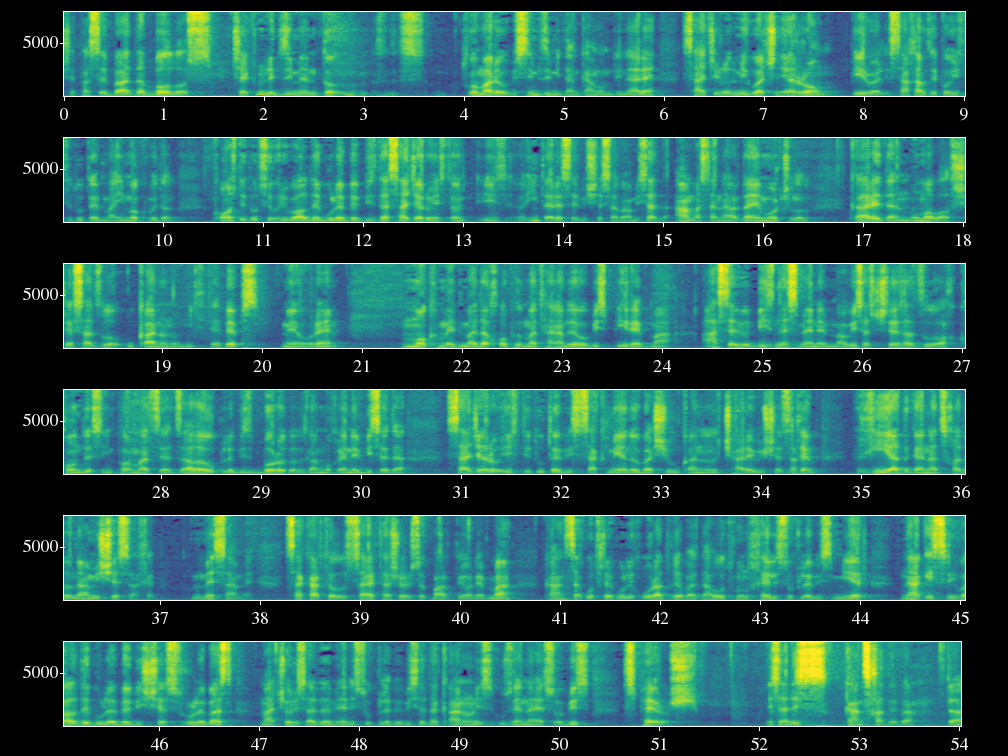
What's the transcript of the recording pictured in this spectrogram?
შეფასება და ბოლოს. შექმნილი მძიმე მდგომარეობის სიმძიმიდან გამომდინარე საჭიროდ მიგვაჩნია რომ პირველი სახელმწიფო ინსტიტუტებმა იმოქმედონ კონსტიტუციური ვალდებულებების და საჯარო ინტერესების შესაბამისად ამასთან არ დაემორჩილონ გარედან მომავალ შესაძლო უკანონო მითითებებს მეორე მოქმედმა და ყოფილმა თანამდებობის პირებმა ასევე ბიზნესმენებმა, ვისაც შესაძლოა ჰქონდეს ინფორმაცია ძალაუფლების ბოროტად გამოყენებისა და საჯარო ინსტიტუტების საქმიანობაში უკანონო ჩარევის შესახებ, ღიად განაცხადონ ამის შესახებ. მესამე, საქართველოს საერთაშორისო პარტნიორებმა განსაკუთრებული ყურადღება დაუთმონ ხელისუფლების მიერ ნაკისრი ვალდებულებების შესრულებას, მათ შორის ადამიანის უფლებებისა და კანონის უზენაესობის სფეროში. ეს არის განცხადება და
